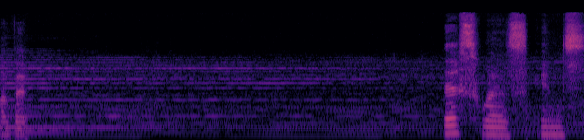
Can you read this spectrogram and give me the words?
Love it. This was ins.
